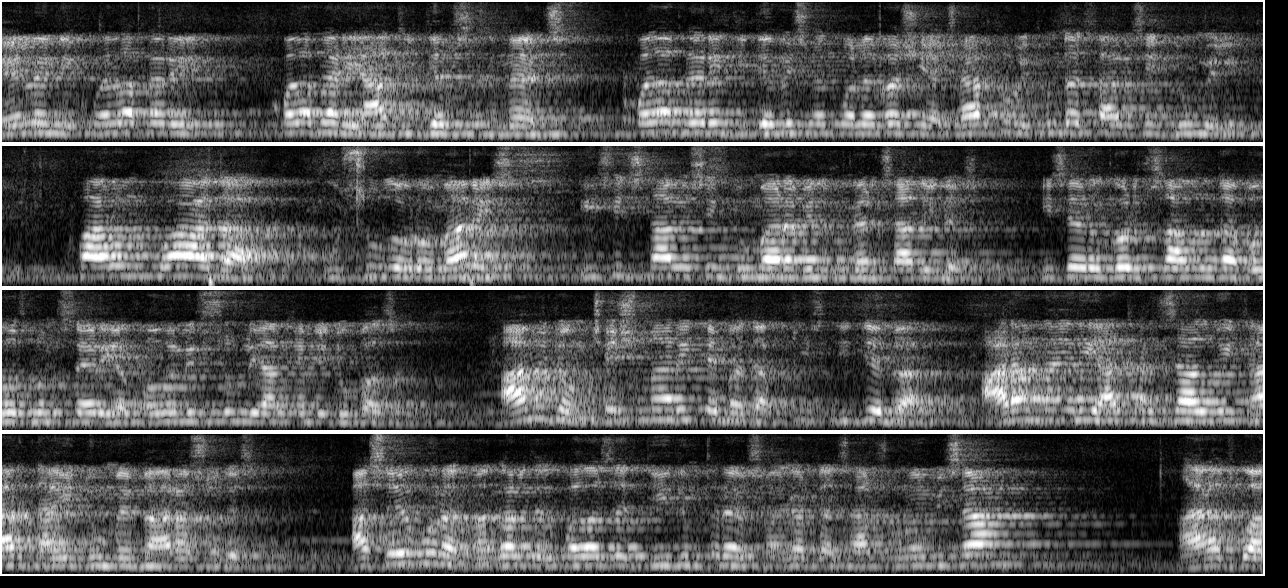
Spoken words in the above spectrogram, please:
ღელენი ყველაფერი ყველაფერი ადიდებს ღმერთს ყველაფერი დიდების მეტყოლებაშია ჩართული თუნდაც თავისი დუმილი. თქვა რომ თქვა და უსულო რომ არის ისიც თავისი დუმარებით ღმერთს ადიდებს ისე როგორც ფსალმუნ და ბოლოს რომ სერია ყოველი სული აკეთებს უფალს ამიტომ ჭეშმარიტება და ღვთის დიდება არანაირი აკრძალვით არ დაიდუმება არასოდეს. ასე ვქონათ მაგალითად ყველაზე დიდ მტრევს მაგალითად სარწმუნოებისა არა თქვა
